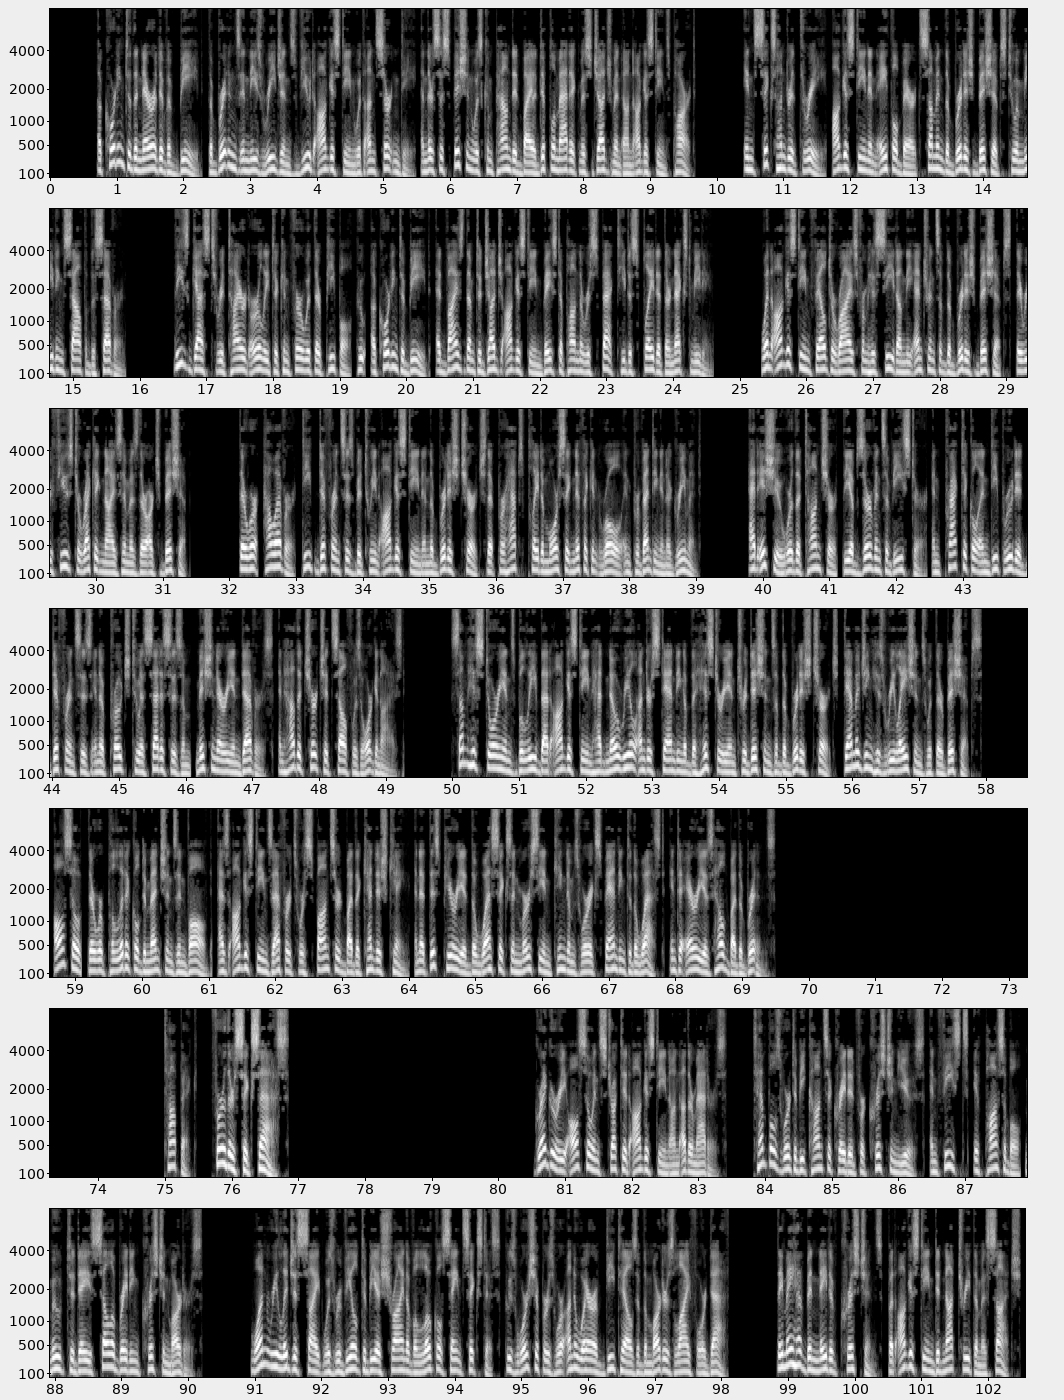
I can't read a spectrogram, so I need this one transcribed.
According to the narrative of Bede, the Britons in these regions viewed Augustine with uncertainty, and their suspicion was compounded by a diplomatic misjudgment on Augustine's part. In 603, Augustine and Aethelbert summoned the British bishops to a meeting south of the Severn. These guests retired early to confer with their people, who, according to Bede, advised them to judge Augustine based upon the respect he displayed at their next meeting. When Augustine failed to rise from his seat on the entrance of the British bishops, they refused to recognise him as their archbishop. There were, however, deep differences between Augustine and the British Church that perhaps played a more significant role in preventing an agreement. At issue were the tonsure, the observance of Easter, and practical and deep-rooted differences in approach to asceticism, missionary endeavours, and how the Church itself was organized. Some historians believe that Augustine had no real understanding of the history and traditions of the British Church, damaging his relations with their bishops. Also, there were political dimensions involved, as Augustine's efforts were sponsored by the Kentish king, and at this period the Wessex and Mercian kingdoms were expanding to the west, into areas held by the Britons. Further success Gregory also instructed Augustine on other matters. Temples were to be consecrated for Christian use, and feasts, if possible, moved to days celebrating Christian martyrs. One religious site was revealed to be a shrine of a local Saint Sixtus, whose worshippers were unaware of details of the martyr's life or death. They may have been native Christians, but Augustine did not treat them as such.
